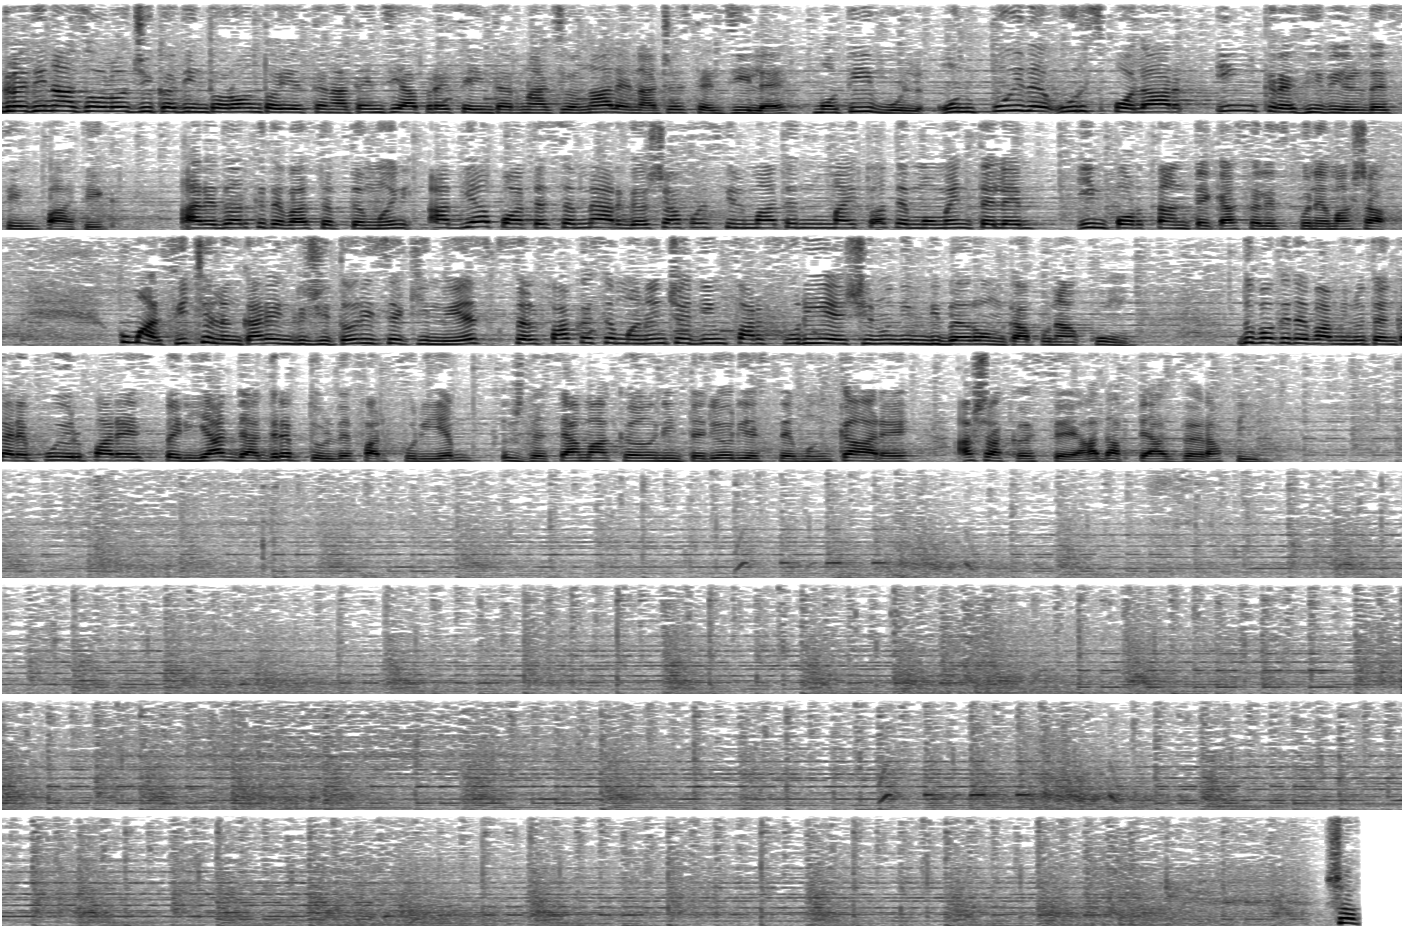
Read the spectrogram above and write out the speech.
Grădina zoologică din Toronto este în atenția presei internaționale în aceste zile. Motivul? Un pui de urs polar incredibil de simpatic. Are doar câteva săptămâni, abia poate să meargă și a fost filmat în mai toate momentele importante, ca să le spunem așa. Cum ar fi cel în care îngrijitorii se chinuiesc să-l facă să mănânce din farfurie și nu din biberon ca până acum. După câteva minute în care puiul pare speriat de-a dreptul de farfurie, își dă seama că în interior este mâncare, așa că se adaptează rapid.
